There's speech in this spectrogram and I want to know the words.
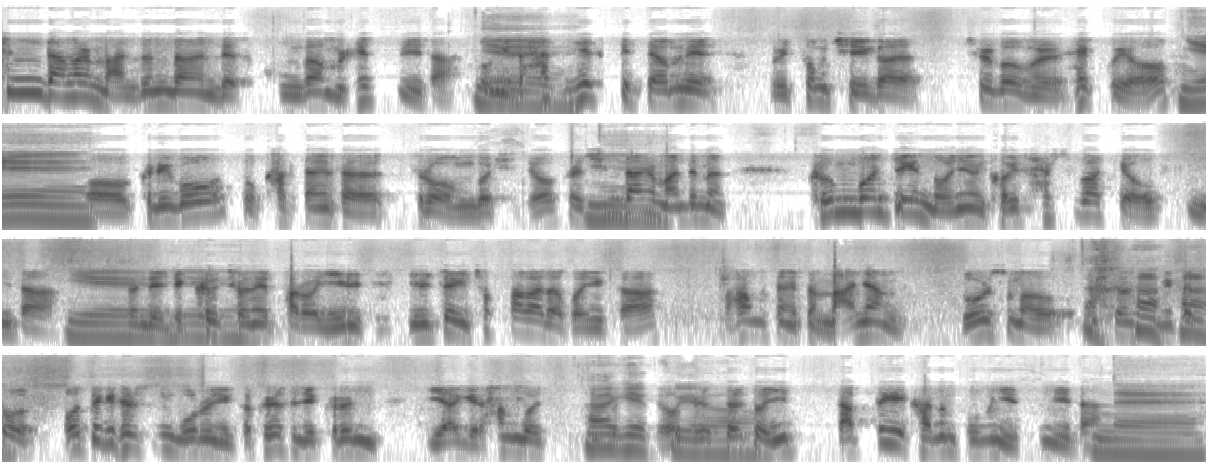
신당을 만든다는 데서 공감을 했습니다. 동의를 예. 하- 했기 때문에 우리 통치가 출범을 했고요. 예. 어 그리고 또 각 당에서 들어온 것이죠. 그래서 예. 신당을 만들면 근본적인 논의는 거기서 할 수밖에 없습니다. 예. 그런데 이제 그 전에 바로 일, 일정이 촉박하다 보니까 한국당에서 마냥 놓을 수만 없지 않습니까? 또 어떻게 될지는 모르니까 그래서 이제 그런 이야기를 한 것이죠. 알겠고요. 그래서 또 이- 납득이 가는 부분이 있습니다. 네.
